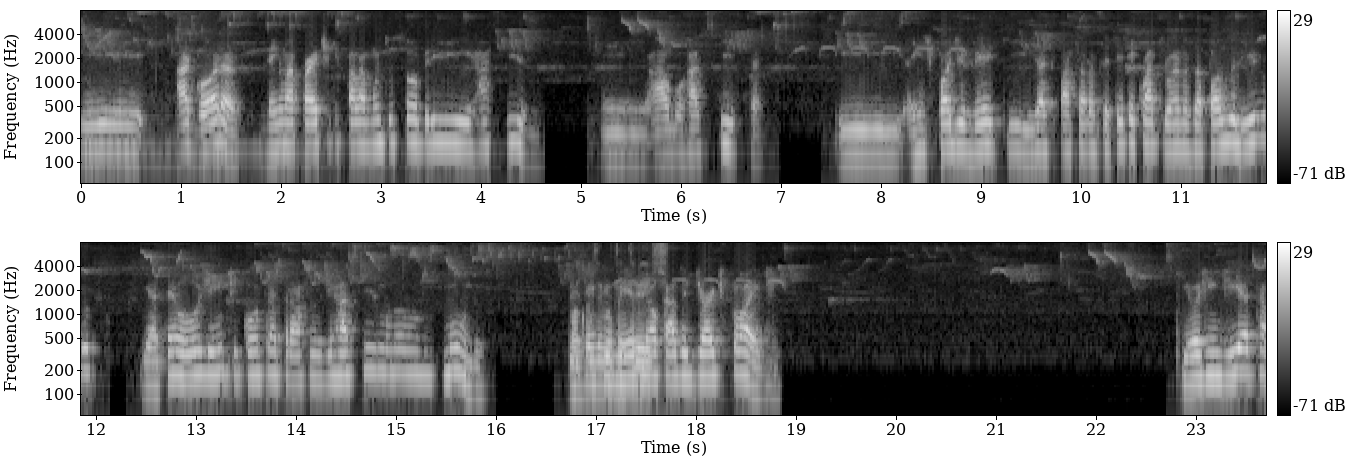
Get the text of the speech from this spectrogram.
E agora vem uma parte que fala muito sobre racismo, um, algo racista. E a gente pode ver que já se passaram 74 anos após o livro e até hoje a gente encontra traços de racismo no mundo. Um Uma coisa exemplo muito mesmo é o triste. caso de George Floyd. Que hoje em dia está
